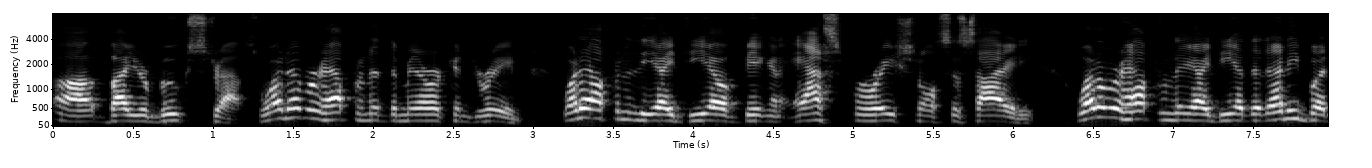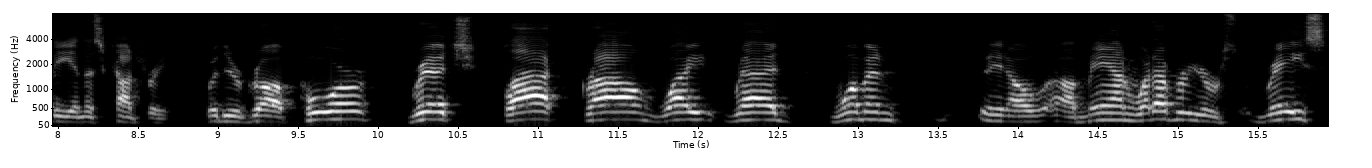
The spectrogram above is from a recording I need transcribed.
uh, by your bootstraps? Whatever happened to the American dream? What happened to the idea of being an aspirational society? Whatever happened to the idea that anybody in this country, whether you grow up poor, rich, black, brown, white, red, woman, you know, uh, man, whatever your race,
